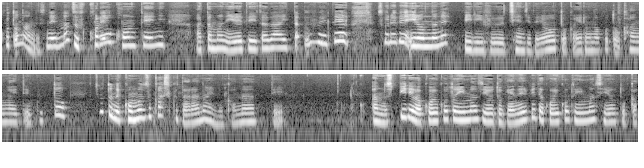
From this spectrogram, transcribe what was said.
ことなんですね。まずこれを根底に頭に入れていただいた上でそれでいろんなねビリーフチェンジだよとかいろんなことを考えていくとちょっとね小難しくならないのかなってあのスピではこういうこと言いますよとか NLP ではこういうこと言いますよとか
